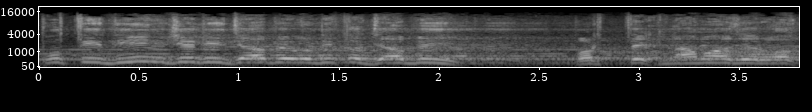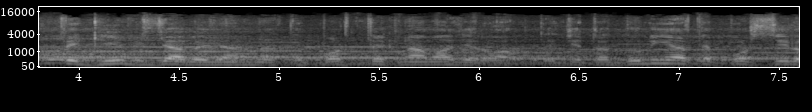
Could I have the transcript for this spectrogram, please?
প্রতিদিন যেটি যাবে ওটি তো যাবেই। প্রত্যেক নামাজের ওয়াক্তে গিফট যাবে জান্নাতে, প্রত্যেক নামাজের ওয়াক্তে। যেটা দুনিয়াতে পড়ছিল,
